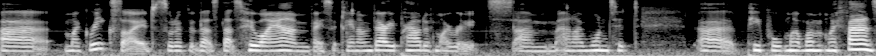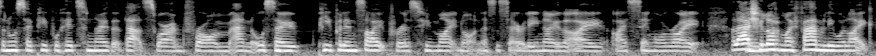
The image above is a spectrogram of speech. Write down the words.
uh, my Greek side. Sort of that's that's who I am basically, and I'm very proud of my roots. Um, and I wanted uh, people, my, my fans, and also people here to know that that's where I'm from, and also mm. people in Cyprus who might not necessarily know that I, I sing or write. And actually, mm. a lot of my family were like,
